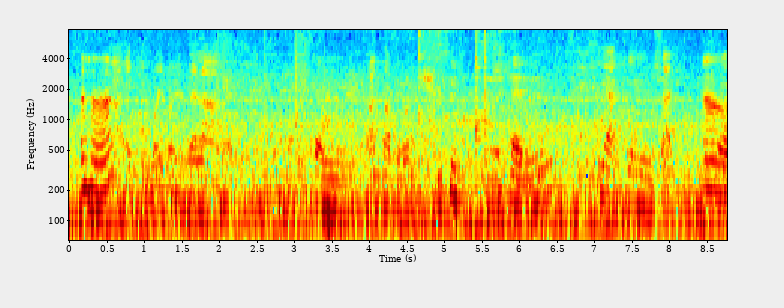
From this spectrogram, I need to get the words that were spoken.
ๆ อ่าฮะ หาเอ็กินบ่อยๆ เวลาคนบรรพบุรุษ เห็นอยากกินสัตว์ อ่า ก็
